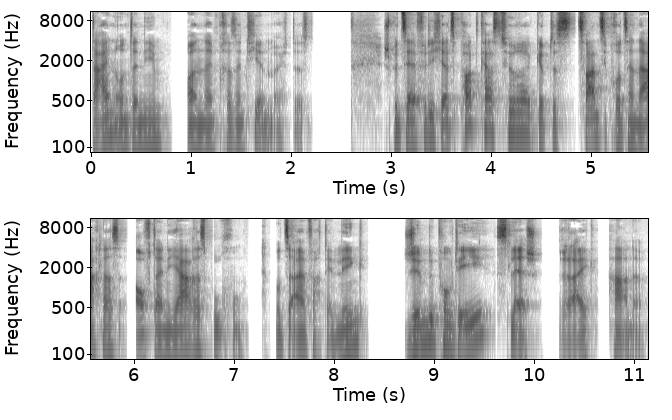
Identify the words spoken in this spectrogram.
dein Unternehmen online präsentieren möchtest. Speziell für dich als Podcast-Hörer gibt es 20% Nachlass auf deine Jahresbuchung. Nutze einfach den Link jimdo.de slash reikhane.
